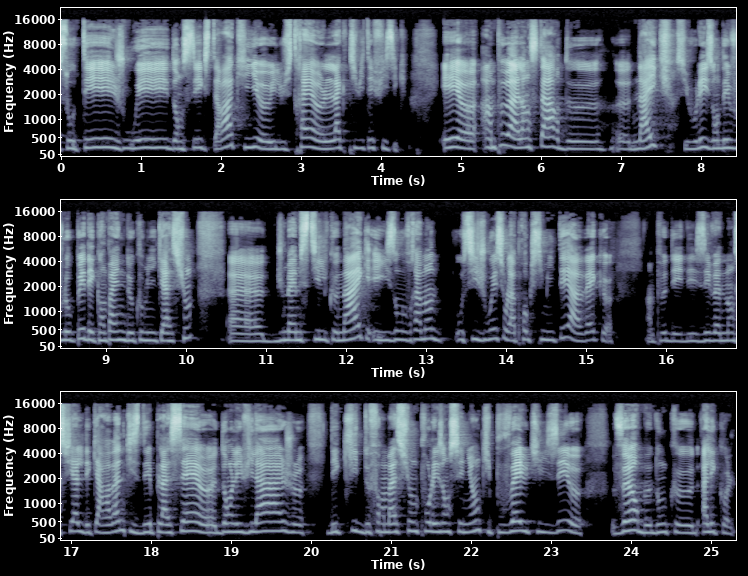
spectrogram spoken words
sauter, jouer, danser, etc., qui illustraient l'activité physique. Et un peu à l'instar de Nike, si vous voulez, ils ont développé des campagnes de communication du même style que Nike et ils ont vraiment aussi joué sur la proximité avec un peu des, événementiels, des caravanes qui se déplaçaient euh, dans les villages, euh, des kits de formation pour les enseignants qui pouvaient utiliser euh, Verb donc à l'école.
